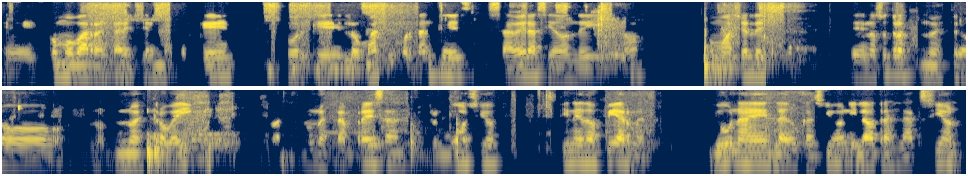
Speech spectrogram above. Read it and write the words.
eh, cómo va a arrancar este año, por qué, porque lo más importante es saber hacia dónde ir, ¿no? Como ayer eh, nosotros, nuestro, nuestro vehículo, nuestra empresa, nuestro negocio, tiene dos piernas. Y una es la educación y la otra es la acción.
